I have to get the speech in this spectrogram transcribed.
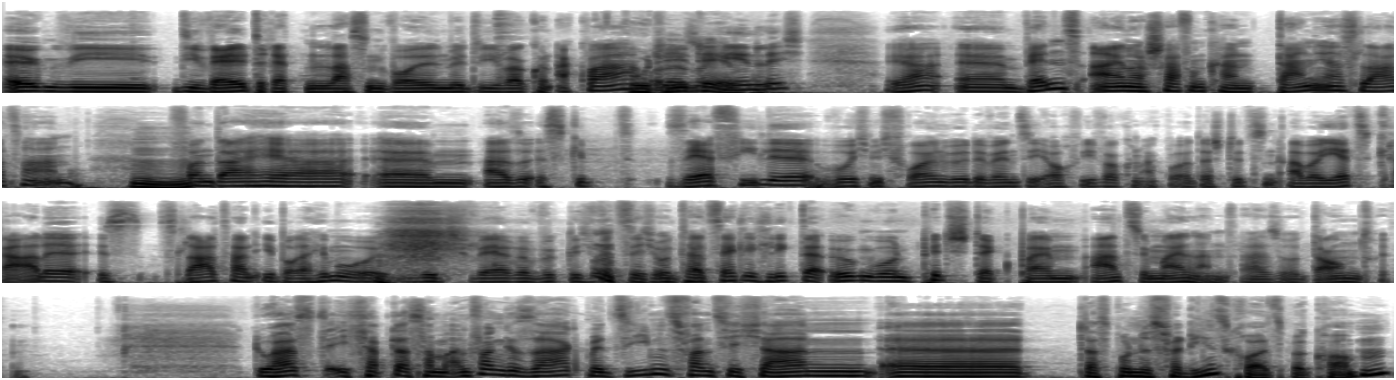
irgendwie die Welt retten lassen wollen mit Viva Con Aqua Gute oder so Idee. ähnlich. Ja, äh, wenn es einer schaffen kann, dann ja Slatan. Mhm. Von daher, ähm, also es gibt sehr viele, wo ich mich freuen würde, wenn sie auch Viva Con Aqua unterstützen. Aber jetzt gerade ist Slatan Ibrahimovic wäre wirklich witzig. Und tatsächlich liegt da irgendwo ein Pitch-Deck beim AC Mailand. Also Daumen drücken. Du hast, ich habe das am Anfang gesagt, mit 27 Jahren äh, das Bundesverdienstkreuz bekommen.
